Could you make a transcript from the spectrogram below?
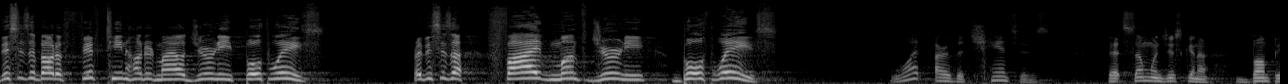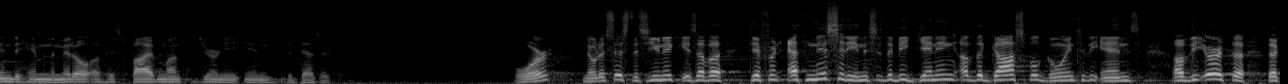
This is about a 1,500 mile journey both ways. Right? This is a five month journey both ways. What are the chances that someone's just going to bump into him in the middle of his five month journey in the desert? Or, notice this this eunuch is of a different ethnicity, and this is the beginning of the gospel going to the ends of the earth. The, the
